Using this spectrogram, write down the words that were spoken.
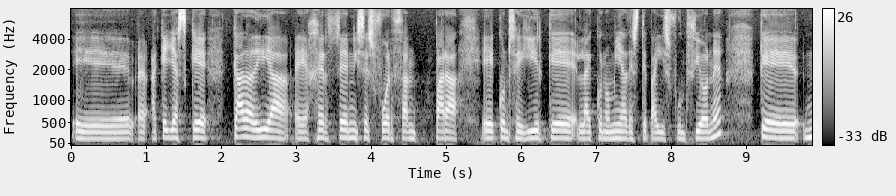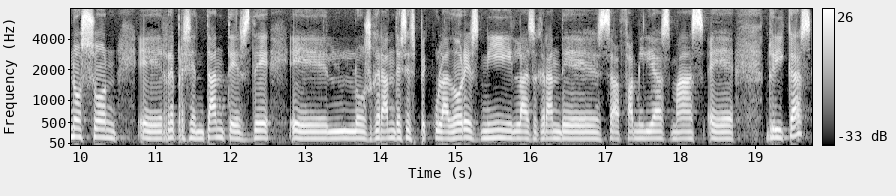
eh, aquellas que cada día ejercen y se esfuerzan para eh, conseguir que la economía de este país funcione, que no son eh, representantes de eh, los grandes especuladores ni las grandes ah, familias más ricas,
